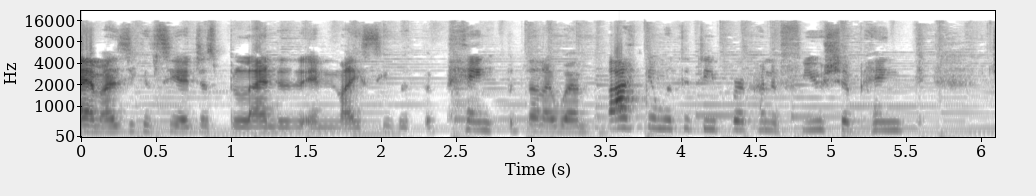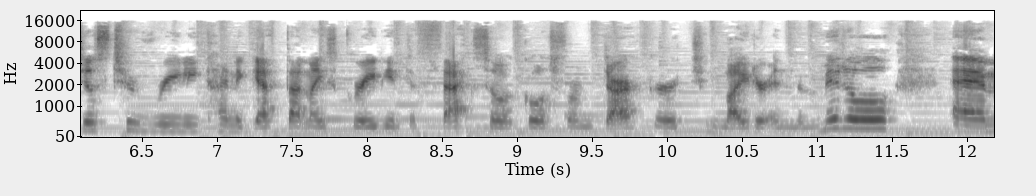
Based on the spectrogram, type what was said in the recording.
Um, as you can see I just blended it in nicely with the pink but then I went back in with the deeper kind of fuchsia pink just to really kind of get that nice gradient effect so it goes from darker to lighter in the middle um,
